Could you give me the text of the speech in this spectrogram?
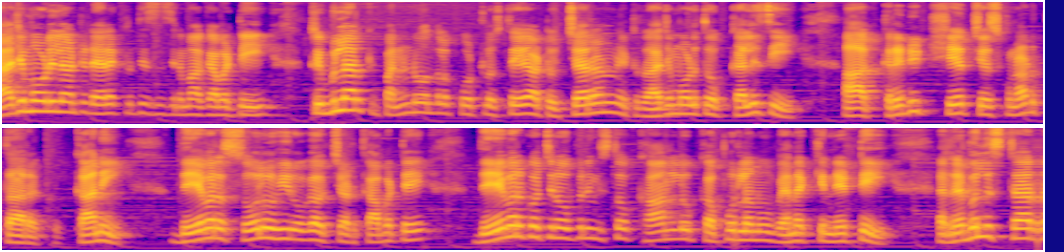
రాజమౌళి లాంటి డైరెక్టర్ తీసిన సినిమా కాబట్టి ట్రిబుల్ ఆర్కి పన్నెండు వందల కోట్లు వస్తే అటు చరణ్ ఇటు రాజమౌళితో కలిసి ఆ క్రెడిట్ షేర్ చేసుకున్నాడు తారక్. కానీ దేవర సోలో హీరోగా వచ్చాడు కాబట్టే దేవరకు వచ్చిన ఓపెనింగ్స్తో ఖాన్లు కపూర్లను వెనక్కి నెట్టి రెబల్ స్టార్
